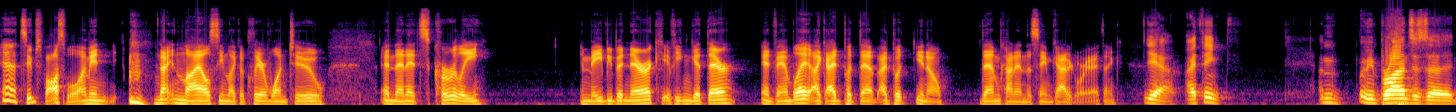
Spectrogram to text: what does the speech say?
yeah, it seems possible. I mean, Knight and Lyle seem like a clear one-two, and then it's Kerley and maybe Bednarek if he can get there, and Van Blake. Like I'd put them, I'd put you know them kind of in the same category. I think. Yeah, I think. I mean, I mean, bronze is a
